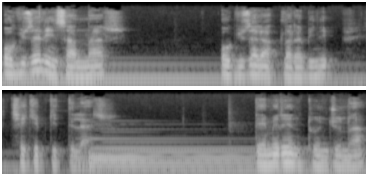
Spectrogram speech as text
O güzel insanlar o güzel atlara binip çekip gittiler. Demirin tuncuna,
